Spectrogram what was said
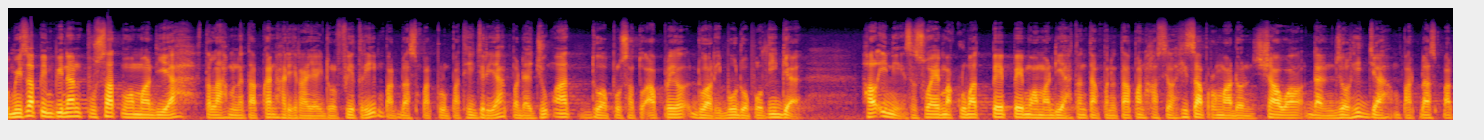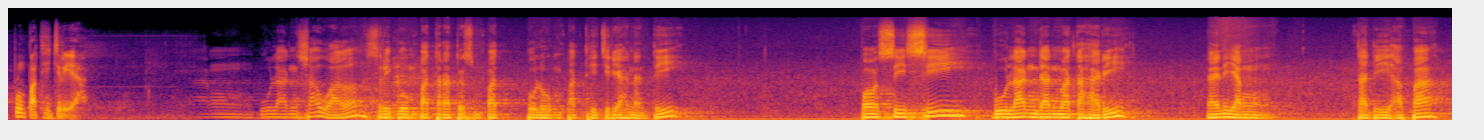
Pemirsa pimpinan Pusat Muhammadiyah telah menetapkan Hari Raya Idul Fitri 1444 Hijriah pada Jumat 21 April 2023. Hal ini sesuai maklumat PP Muhammadiyah tentang penetapan hasil hisap Ramadan, Syawal, dan Zulhijjah 1444 Hijriah. Bulan Syawal 1444 Hijriah nanti posisi bulan dan matahari nah ini yang tadi apa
